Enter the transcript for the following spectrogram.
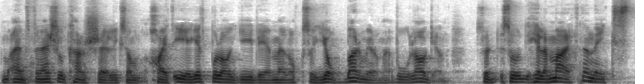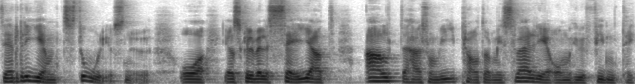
Ant Financial kanske liksom har ett eget bolag i det men också jobbar med de här bolagen. Så, så hela marknaden är extremt stor just nu. Och jag skulle väl säga att allt det här som vi pratar om i Sverige om hur fintech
